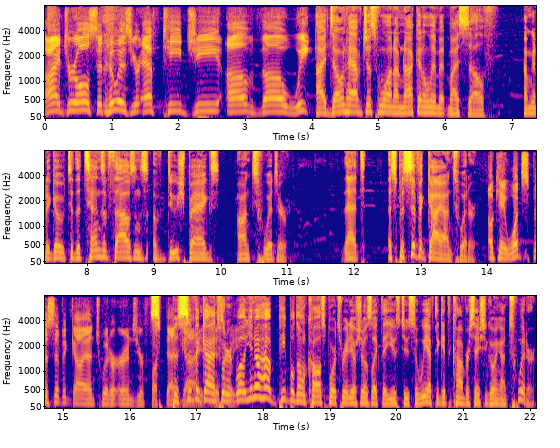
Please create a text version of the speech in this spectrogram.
All right, Drew Olson, who is your FTG of the week? I don't have just one. I'm not going to limit myself. I'm going to go to the tens of thousands of douchebags on Twitter. That a specific guy on Twitter. Okay, what specific guy on Twitter earns your fuck that specific guy, on Twitter. week? Well, you know how people don't call sports radio shows like they used to, so we have to get the conversation going on Twitter.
